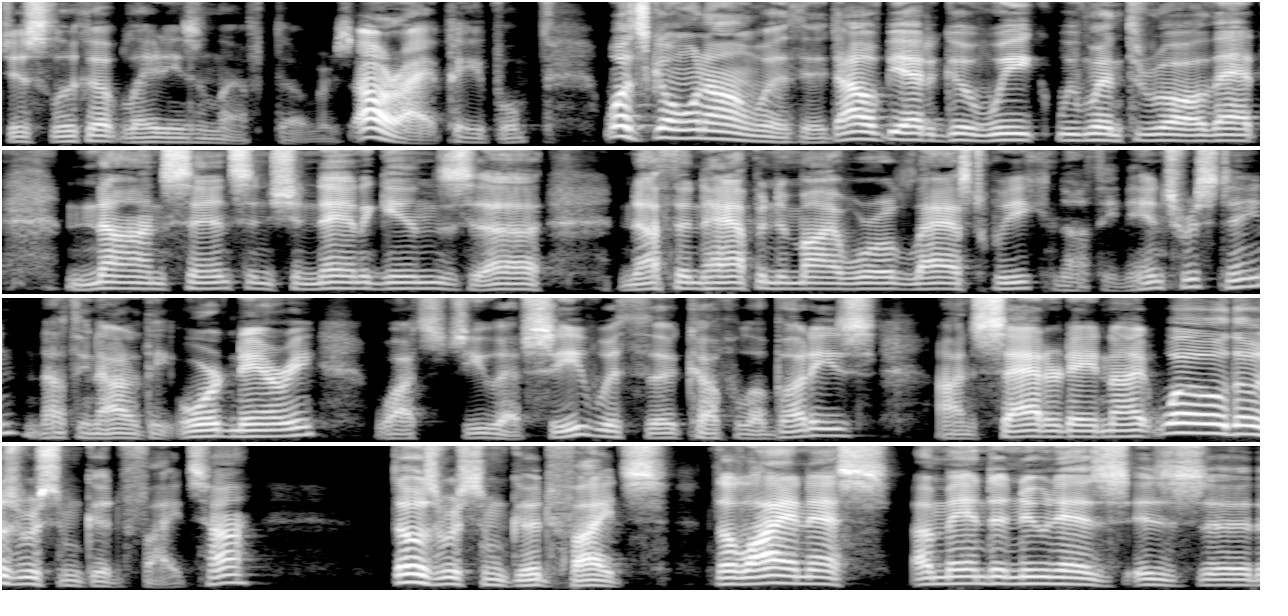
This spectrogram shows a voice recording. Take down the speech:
Just look up Ladies and Leftovers. All right, people. What's going on with it? I hope you had a good week. We went through all that nonsense and shenanigans. Uh, nothing happened in my world last week. Nothing interesting. Nothing out of the ordinary. Watched UFC with a couple of buddies on Saturday night. Whoa, those were some good fights, huh? Those were some good fights the lioness Amanda Nunes is uh,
